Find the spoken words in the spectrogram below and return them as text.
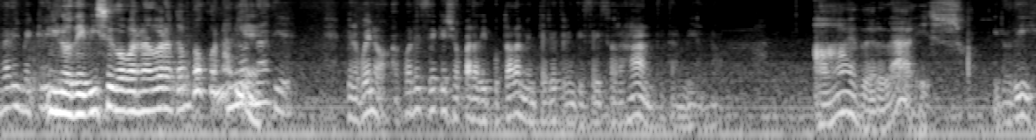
nadie me cree. ¿Y lo de vicegobernadora tampoco? Nadie. No, nadie. Pero bueno, acuérdense que yo para diputada me enteré 36 horas antes también, ¿no? Ah, es verdad eso. Y lo dije.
